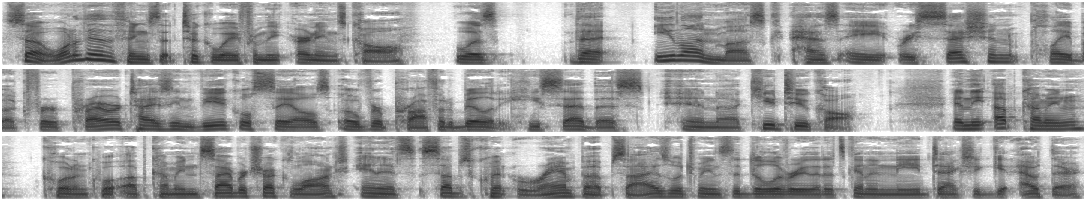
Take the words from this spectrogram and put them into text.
So, one of the other things that took away from the earnings call was that Elon Musk has a recession playbook for prioritizing vehicle sales over profitability. He said this in a Q2 call. In the upcoming, quote unquote, upcoming Cybertruck launch and its subsequent ramp up size, which means the delivery that it's going to need to actually get out there,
